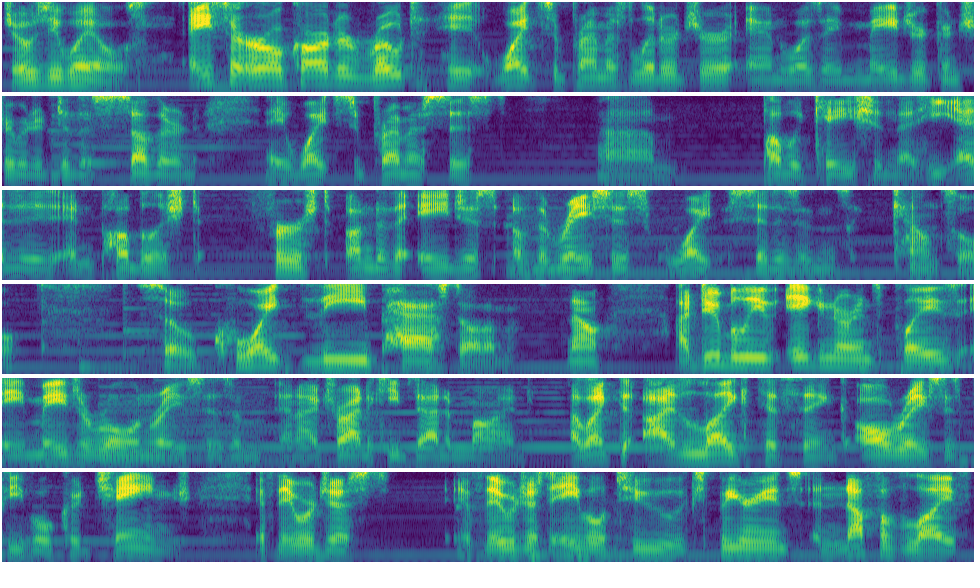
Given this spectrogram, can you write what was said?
Josey Wales. Asa Earl Carter wrote white supremacist literature and was a major contributor to The Southerner, a white supremacist um, publication that he edited and published first under the aegis of the Racist White Citizens Council. So, quite the past on him. Now, I do believe ignorance plays a major role in racism, and I try to keep that in mind. I like to I like to think all racist people could change if they were just if they were just able to experience enough of life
